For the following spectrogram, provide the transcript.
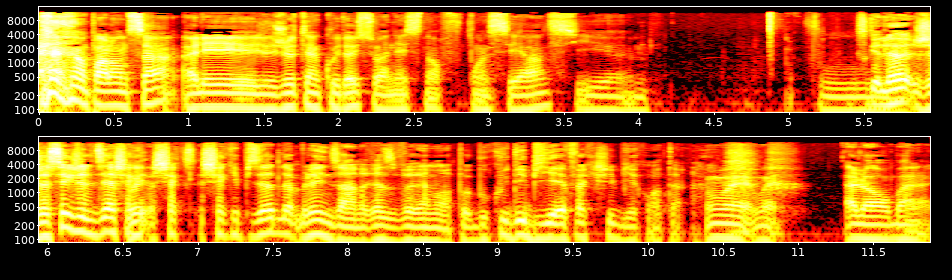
en parlant de ça, allez jeter un coup d'œil sur nsnorth.ca si euh, vous... Parce que là, je sais que je le dis à chaque, chaque, chaque, épisode, là, mais là, il nous en reste vraiment pas beaucoup des billets, fait que je suis bien content. Ouais, ouais. Alors, voilà,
